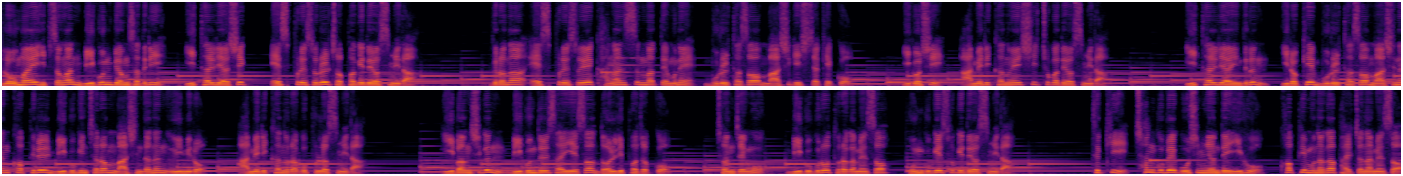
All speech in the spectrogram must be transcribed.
로마에 입성한 미군 병사들이 이탈리아식 에스프레소를 접하게 되었습니다. 그러나 에스프레소의 강한 쓴맛 때문에 물을 타서 마시기 시작했고 이것이 아메리카노의 시초가 되었습니다. 이탈리아인들은 이렇게 물을 타서 마시는 커피를 미국인처럼 마신다는 의미로 아메리카노라고 불렀습니다. 이 방식은 미군들 사이에서 널리 퍼졌고 전쟁 후 미국으로 돌아가면서 본국에 소개되었습니다. 특히 1950년대 이후 커피 문화가 발전하면서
